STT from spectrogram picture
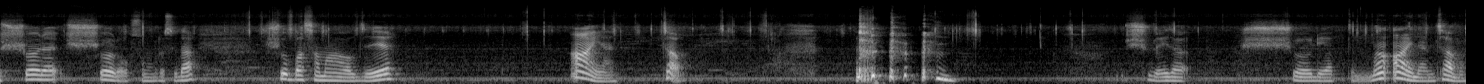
Şöyle. Şöyle olsun burası da. Şu basamağı aldı. Aynen. Tamam. Şurayı da şöyle yaptım mı? Aynen tamam.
